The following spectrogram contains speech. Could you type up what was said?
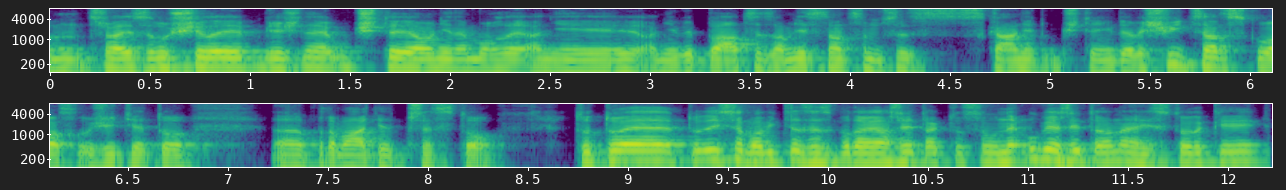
um, třeba zrušili běžné účty a oni nemohli ani, ani vyplácet zaměstnance, museli skánět účty někde ve Švýcarsku a složitě to uh, provádět přes to. Toto je, to, když se bavíte ze zbrojaři, tak to jsou neuvěřitelné historky,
